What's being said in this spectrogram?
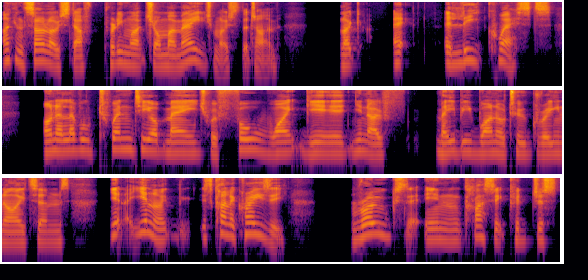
I can solo stuff pretty much on my mage most of the time. Like elite quests on a level 20 odd mage with full white gear, you know, maybe one or two green items. You know, you know it's kind of crazy. Rogues in Classic could just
